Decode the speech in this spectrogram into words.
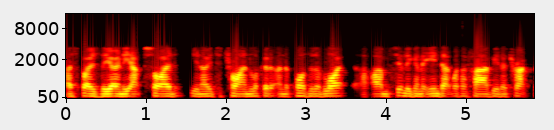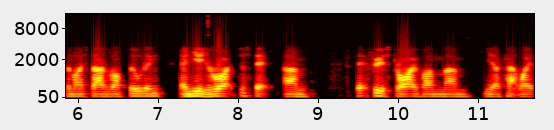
I suppose the only upside, you know, to try and look at it in a positive light, I'm certainly going to end up with a far better truck than I started off building. And yeah, you're right. Just that um, that first drive, I'm um, yeah, I can't wait.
